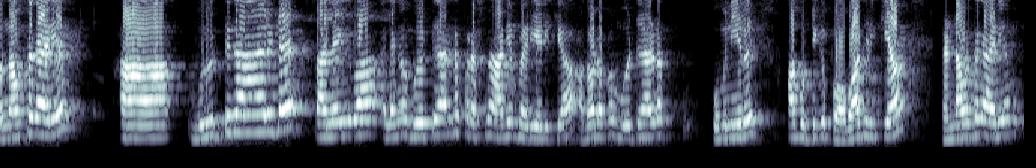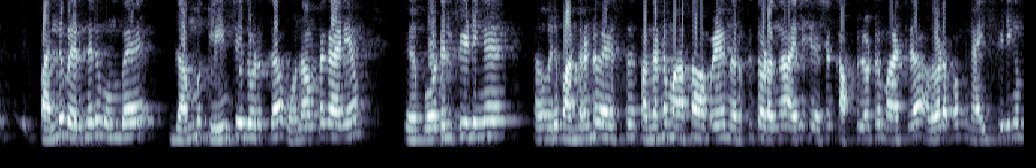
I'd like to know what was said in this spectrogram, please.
ഒന്നാമത്തെ കാര്യം വീട്ടുകാരുടെ സലൈവ അല്ലെങ്കിൽ വീട്ടുകാരുടെ പ്രശ്നം ആദ്യം പരിഹരിക്കുക. അതോടൊപ്പം വീട്ടുകാരുടെ ഉമിനീർ ആ കുട്ടിക്ക് പോവാതിരിക്കുക. രണ്ടാമത്തെ കാര്യം പല്ല് വരുന്നതിന് മുമ്പേ ഗമ്മ് ക്ലീൻ ചെയ്ത് കൊടുക്കുക. മൂന്നാമത്തെ കാര്യം ബോട്ടിൽ ഫീഡിങ് ഒരു പന്ത്രണ്ട് വയസ്സ് പന്ത്രണ്ട് മാസം ആകുമ്പോഴേ നിർത്തി തുടങ്ങുക. അതിനുശേഷം കപ്പിലോട്ട് മാറ്റുക. അതോടൊപ്പം നൈറ്റ് ഫീഡിങ്ങും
